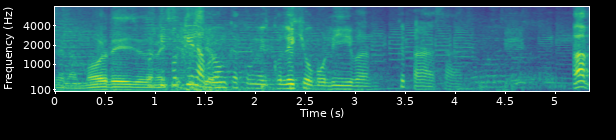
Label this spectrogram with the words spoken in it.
Del amor de ellos, de la ¿Y por qué la bronca con el colegio Bolívar? ¿Qué pasa? Ah,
